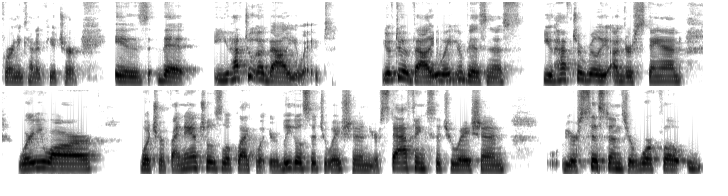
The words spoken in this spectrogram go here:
for any kind of future is that you have to evaluate. You have to evaluate your mm-hmm. business. You have to really understand where you are, what your financials look like, what your legal situation, your staffing situation, your systems, your workflow.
